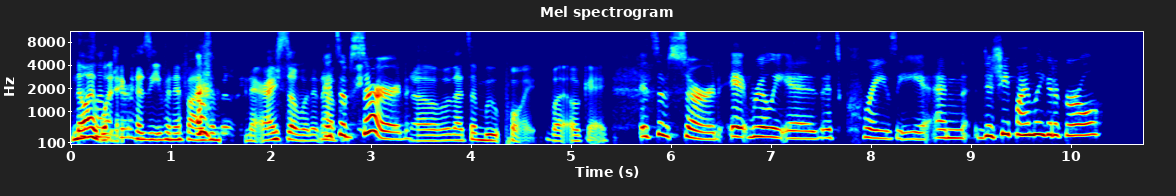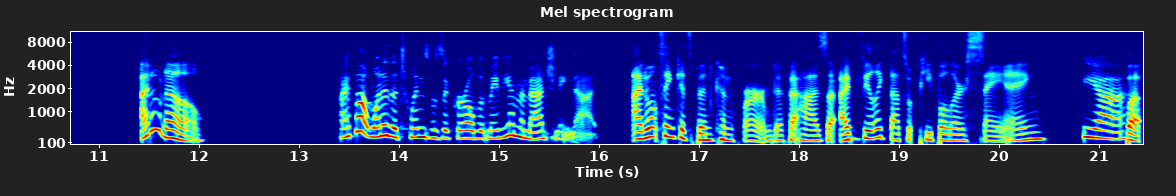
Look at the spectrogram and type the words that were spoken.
no, That's I wouldn't, because even if I was a millionaire, I still wouldn't have It's absurd. So that's a moot point. But okay. It's absurd. It really is. It's crazy. And did she finally get a girl? I don't know. I thought one of the twins was a girl, but maybe I'm imagining that. I don't think it's been confirmed if it has. I feel like that's what people are saying, Yeah. but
